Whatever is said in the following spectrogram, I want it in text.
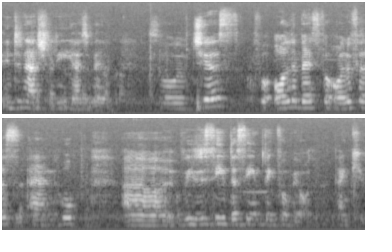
internationally as well. So cheers for all the best for all of us and hope uh, we receive the same thing from you all. Thank you.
